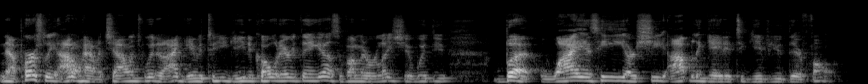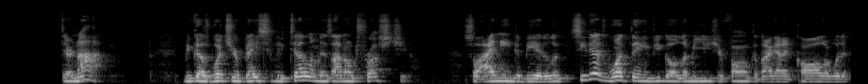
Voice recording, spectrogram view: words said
Now, personally, I don't have a challenge with it. I give it to you, give you the code, everything else if I'm in a relationship with you. But why is he or she obligated to give you their phone? They're not. Because what you're basically telling them is, I don't trust you. So I need to be able to look. See, that's one thing if you go, let me use your phone because I got a call or whatever.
